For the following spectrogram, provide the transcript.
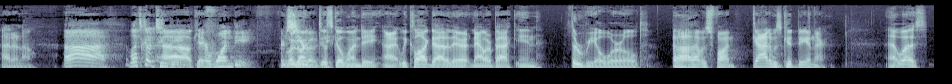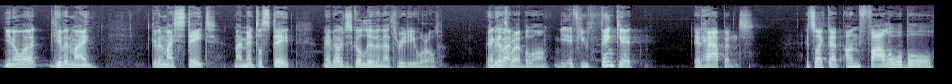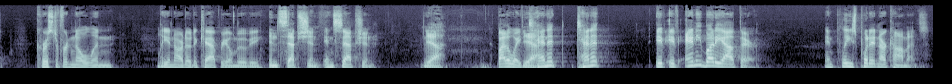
I don't know. Ah, let's go 2D Ah, okay. or 1D or We're 0 going, D. let's go 1D. All right, we clogged out of there. Now we're back in the real world. Oh, that was fun. God, it was good being there. That was. You know what? Given my given my state, my mental state, maybe I'll just go live in that 3D world. Maybe Think that's where I belong. If you think it, it happens. It's like that unfollowable Christopher Nolan, Leonardo DiCaprio movie, Inception. Inception. Yeah. By the way, Yeah. Tenet, Tenet, if if anybody out there, and please put it in our comments,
